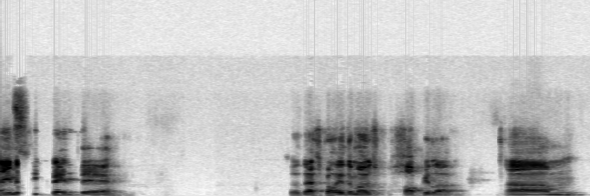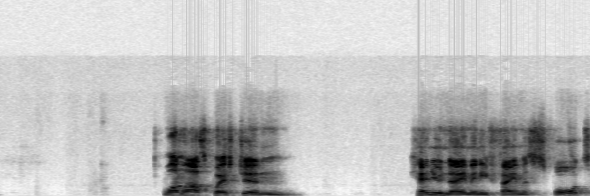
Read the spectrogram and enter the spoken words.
famous event there. So that's probably the most popular. Um, one last question. Can you name any famous sports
